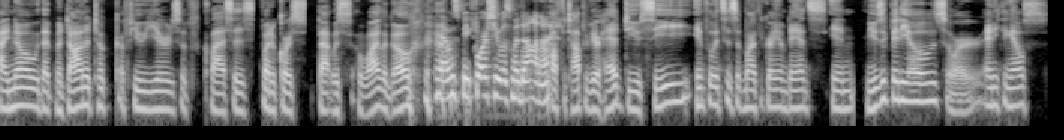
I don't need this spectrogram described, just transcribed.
I know that Madonna took a few years of classes, but of course, that was a while ago. that was before she was Madonna. Off the top of your head, do you see influences of Martha Graham dance in music videos or anything else?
